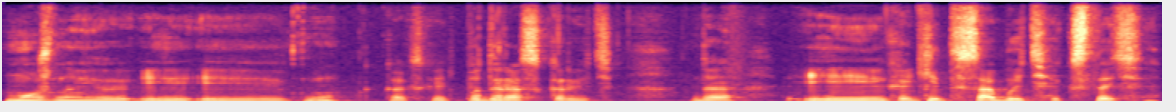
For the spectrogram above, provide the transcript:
можно и, и- и, ну, как сказать, подраскрыть. Да? И какие-то события, кстати,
